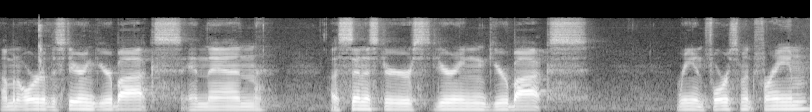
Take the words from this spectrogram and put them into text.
I'm going to order the steering gearbox and then a Sinister steering gearbox reinforcement frame.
